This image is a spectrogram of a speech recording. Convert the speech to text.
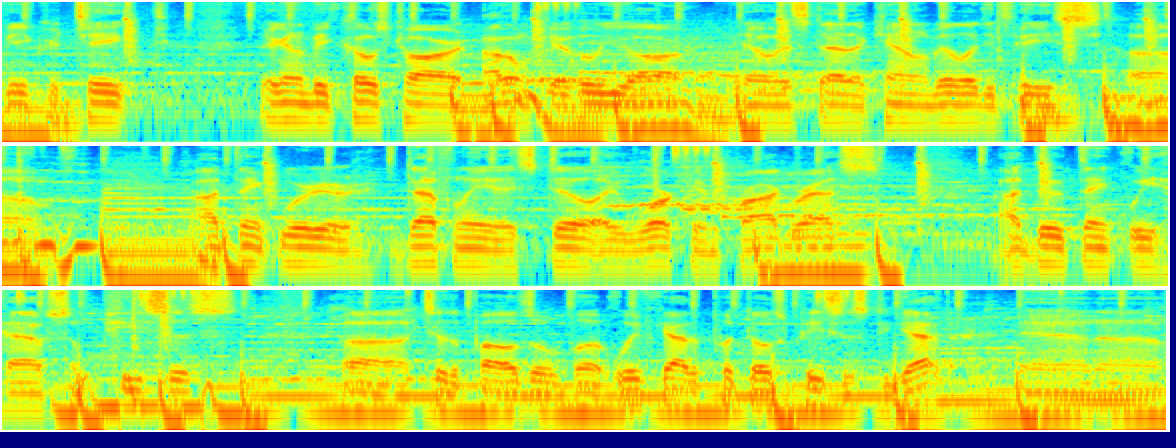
be critiqued they're going to be coached hard. I don't care who you are. You know, it's that accountability piece. Um, I think we're definitely still a work in progress. I do think we have some pieces uh, to the puzzle, but we've got to put those pieces together. And uh,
